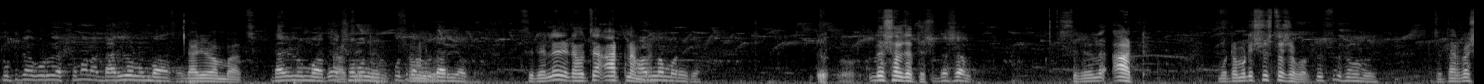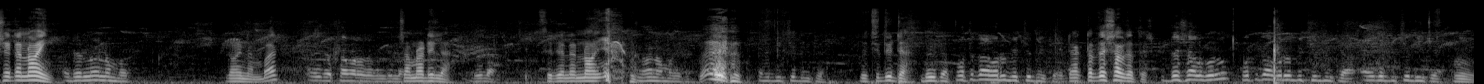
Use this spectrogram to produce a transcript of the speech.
প্রতিটা গরু এক সমান আর দাড়িও লম্বা আছে। দাড়ি লম্বা আছে। দাড়ি লম্বা আছে এক সমান গরু প্রতিটা গরু। দাঁড়িয়ে আছে। সিরিয়ালের এটা হচ্ছে আট নাম্বার। আট নম্বর এটা। দেশাল জাতের। দেশাল। সিরিয়ালে আট। মোটামুটি সুস্থ সবল। সুস্থ সবল ভাই। আচ্ছা তার পাশে এটা নয়। এটা নয় নম্বর। নয় নাম্বার। এই যে ক্যামেরা দেখেন চামড়া ঢিলা। দিলাম সিরিয়ালের নয়। নয় নম্বর এটা। এই বিচি দুইটা। বিচি দুইটা? দুইটা প্রতিটা গরু বিচি দুইটা। এটা একটা দেশাল জাতের? দেশাল গরু প্রতিটা গরু বিচি দুইটা এই যে বিচি দুইটা। হুম।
